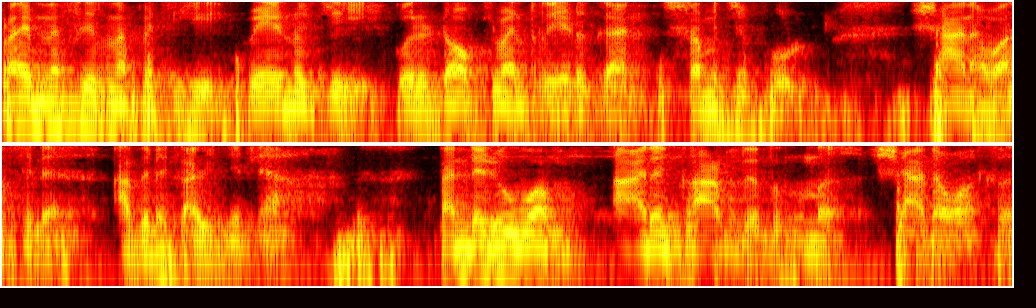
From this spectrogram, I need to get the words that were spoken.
പ്രേം നസീറിനെ പറ്റി വേണുജി ഒരു ഡോക്യുമെന്ററി എടുക്കാൻ ശ്രമിച്ചപ്പോൾ ഷാനവാസിന് അതിന് കഴിഞ്ഞില്ല. തന്റെ രൂപം ആരും കാണരുതെന്ന് ഷാനവാസ്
